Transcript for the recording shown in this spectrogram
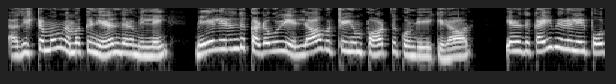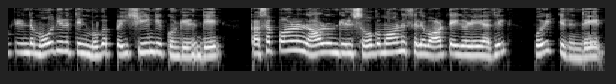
அதிர்ஷ்டமும் நமக்கு நிரந்தரமில்லை. மேலிருந்து கடவுள் எல்லாவற்றையும் பார்த்து கொண்டிருக்கிறார். எனது கைவிரலில் போட்டிருந்த மோதிரத்தின் முகப்பை சீண்டிக் கொண்டிருந்தேன். கசப்பான நாளொன்றில் சோகமான சில வார்த்தைகளை அதில் பொறித்திருந்தேன்.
